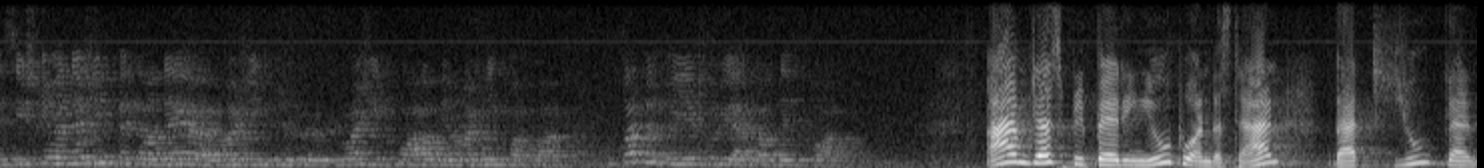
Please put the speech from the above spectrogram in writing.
Et si Sri Mataji prétendait euh, euh, moi, j'y crois ou bien moi je n'y crois pas, pourquoi devriez-vous lui accorder foi I am just preparing you to understand that you can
